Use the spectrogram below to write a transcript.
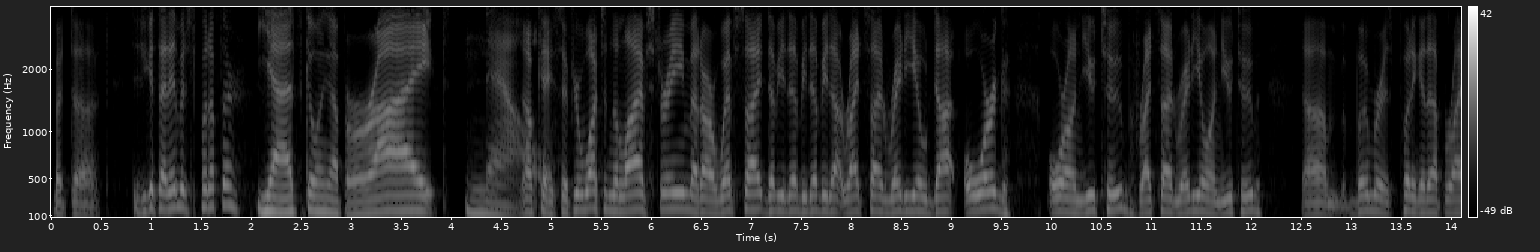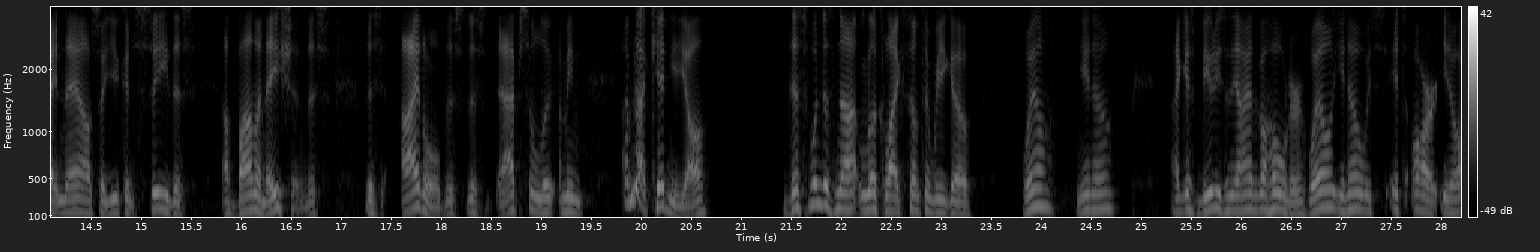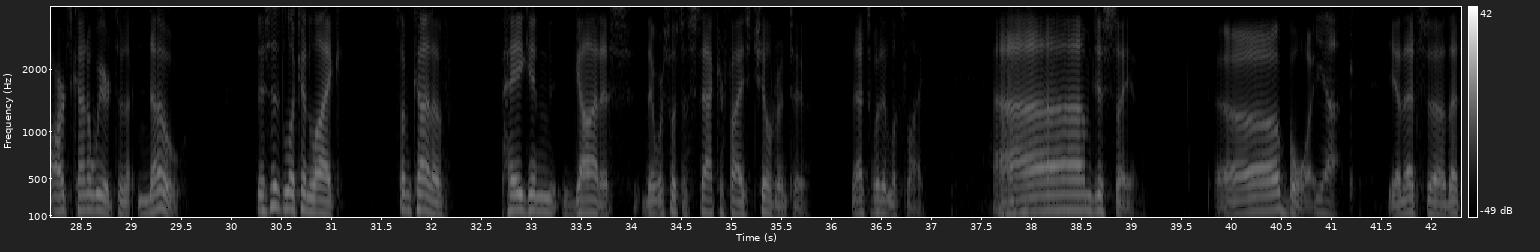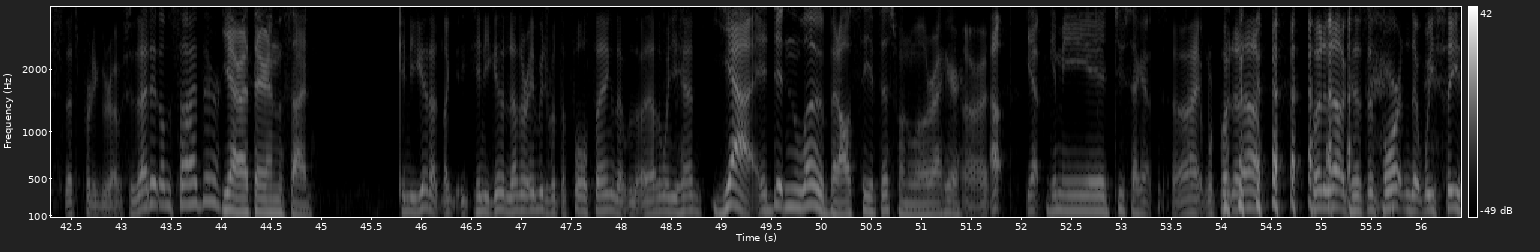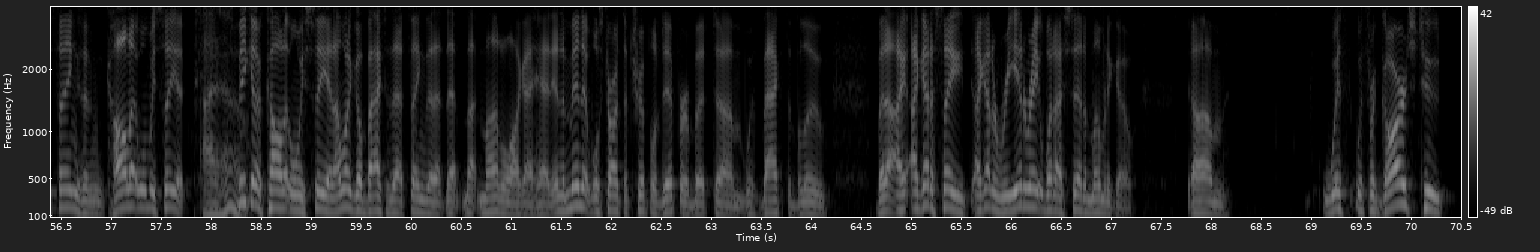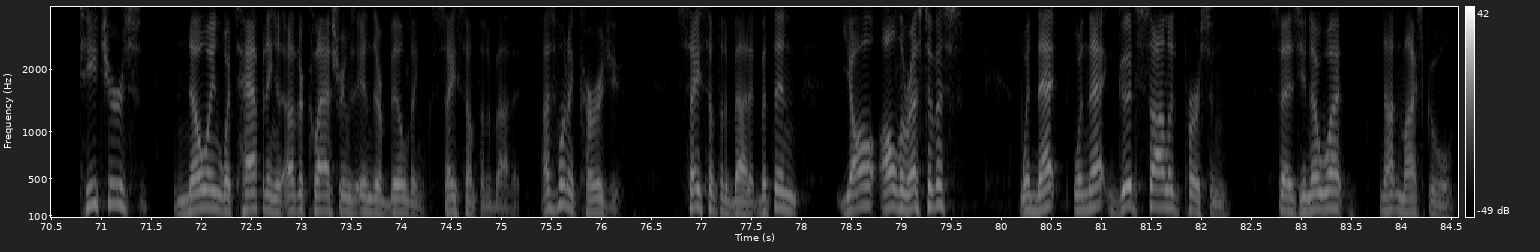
but uh, did you get that image to put up there? Yeah, it's going up right now. Okay, so if you're watching the live stream at our website, www.rightsideradio.org, or on YouTube, Right Side Radio on YouTube, um, Boomer is putting it up right now so you can see this abomination, this this idol, this this absolute. I mean, I'm not kidding you, y'all. This one does not look like something where you go, well, you know, I guess beauty's in the eye of the beholder. Well, you know, it's it's art. You know, art's kind of weird. So no, this is looking like some kind of pagan goddess that we're supposed to sacrifice children to. That's what it looks like. I'm just saying. Oh boy. Yuck. Yeah, that's uh, that's that's pretty gross. Is that it on the side there? Yeah, right there on the side. Can you get a like? Can you get another image with the full thing? That the other one you had. Yeah, it didn't load, but I'll see if this one will right here. All right. Oh, yep. Give me uh, two seconds. All right, we're putting it up. Put it up because it's important that we see things and call it when we see it. I know. Speaking of call it when we see it, I want to go back to that thing that that monologue I had. In a minute, we'll start the triple dipper, but um, with back the blue. But I, I got to say, I got to reiterate what I said a moment ago. Um, with with regards to teachers knowing what's happening in other classrooms in their building, say something about it. I just want to encourage you. Say something about it. But then y'all, all the rest of us, when that when that good solid person says, you know what, not in my school,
